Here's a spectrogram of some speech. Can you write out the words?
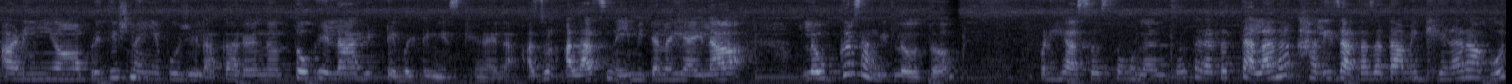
आणि अं, प्रितीश नाहीये पूजेला कारण तो गेला आहे टेबल टेनिस खेळायला. अजून आलाच नाही. मी त्याला यायला लवकर सांगितलं होतं. पण हे असं असतं मुलांचं. तर आता त्याला ना खाली जाता जाता आम्ही घेणार आहोत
